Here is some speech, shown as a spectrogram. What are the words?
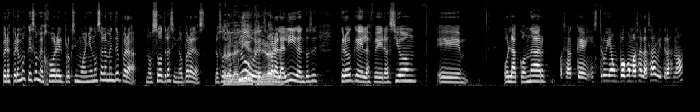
pero esperemos que eso mejore el próximo año, no solamente para nosotras, sino para los, los otros clubes, para la liga. Entonces, creo que la federación eh, o la CONAR, o sea, que instruya un poco más a las árbitras, ¿no?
